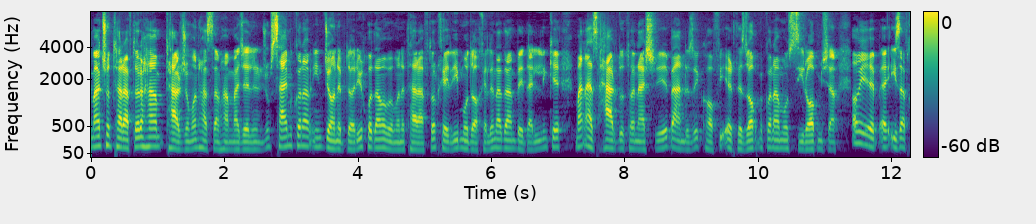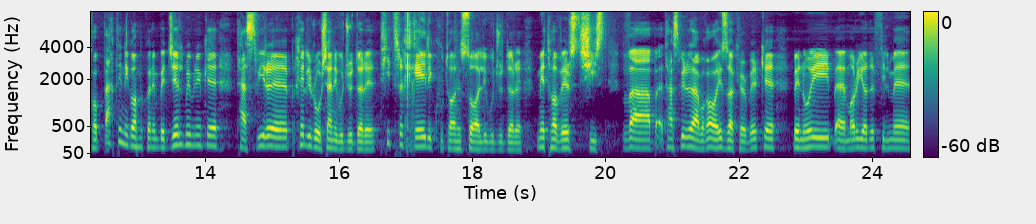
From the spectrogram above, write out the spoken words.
من چون طرفدار هم ترجمان هستم هم مجله نجوم سعی می‌کنم این جانبداری خودم رو به من طرفدار خیلی مداخله ندم به دلیل اینکه من از هر دو تا نشریه به اندازه کافی ارتزاق می‌کنم و سیراب میشم. آقای ایزد خب وقتی نگاه می‌کنیم به جلد می‌بینیم که تصویر خیلی روشنی وجود داره تیتر خیلی کوتاه سوالی وجود داره متاورس چیست؟ و تصویر در واقع آقای زاکربرگ که به نوعی ما رو یاد فیلم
